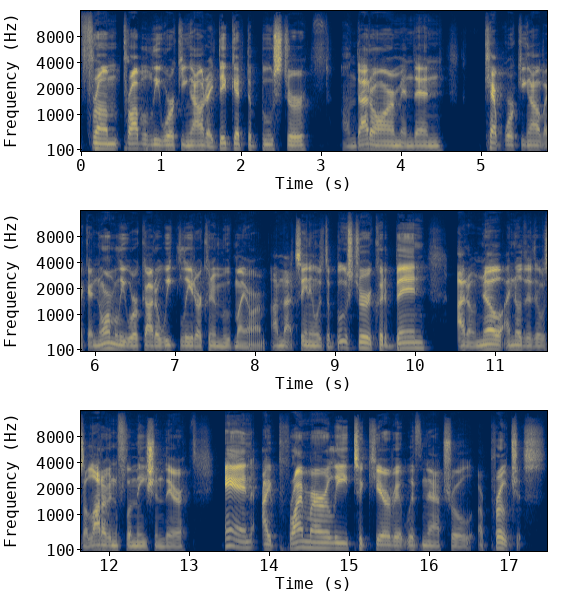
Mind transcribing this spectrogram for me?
from probably working out. I did get the booster on that arm, and then kept working out like I normally work out. A week later, I couldn't move my arm. I'm not saying it was the booster, it could have been. I don't know. I know that there was a lot of inflammation there. And I primarily took care of it with natural approaches,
